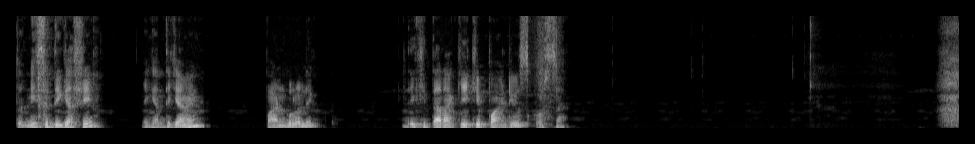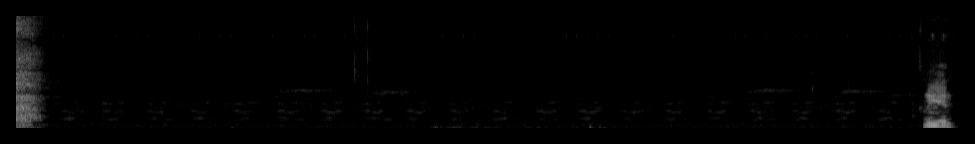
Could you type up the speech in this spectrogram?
তো নিচের দিকে আসি, এখান থেকে আমি পয়েন্টগুলো লিখ দেখি তারা কী কী পয়েন্ট ইউজ করছে। ক্রিয়েট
